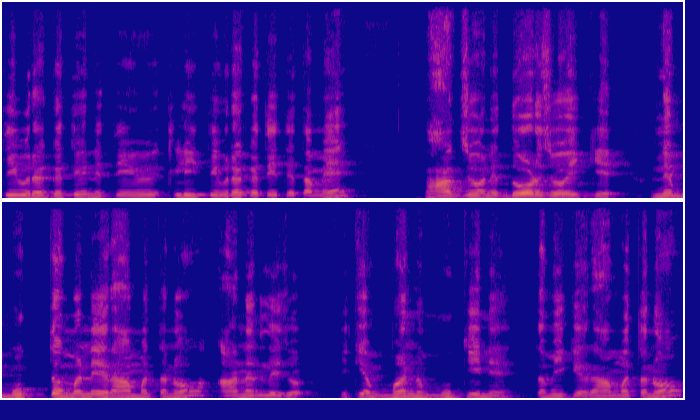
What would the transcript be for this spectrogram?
તીવ્ર ગતિ હોય ને તેટલી તીવ્ર ગતિ તે તમે ભાગજો અને દોડજો એ કે અને મુક્ત મને રામતનો આનંદ લેજો. એ કે મન મૂકીને તમે કે રામતનો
